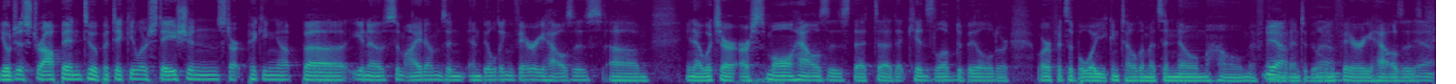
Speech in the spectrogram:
you'll just drop into a particular station, start picking up uh, you know some items and, and building fairy houses. Um, you know, which are, are small houses that uh, that kids love to build, or or if it's a boy, you can tell them it's a gnome home if they're Yeah. not into building Yeah. fairy houses. Yeah.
